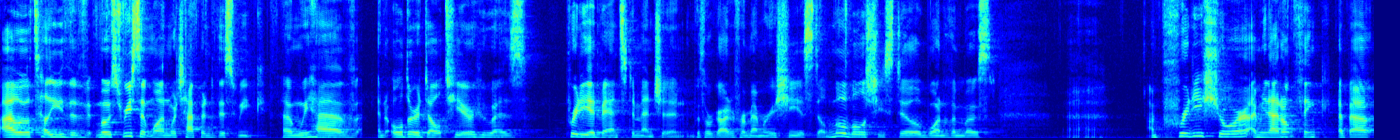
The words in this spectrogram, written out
I will tell you the most recent one, which happened this week. Um, we have an older adult here who has pretty advanced dementia with regard to her memory. She is still mobile. She's still one of the most uh, I'm pretty sure, I mean, I don't think about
